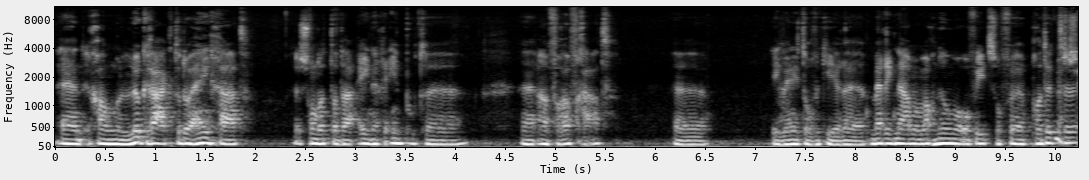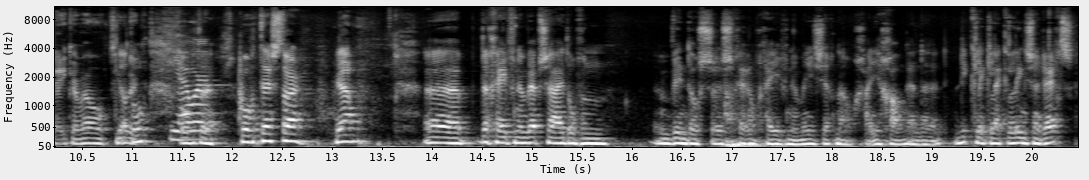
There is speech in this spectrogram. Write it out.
en gewoon lukraak er doorheen gaat zonder dat daar enige input uh, aan vooraf gaat. Uh, ik weet niet of ik hier uh, merknamen mag noemen of iets, of producten. zeker wel. Ja, toch? Ja, voor een tester, ja. dan geven een website of een, een Windows-scherm geven hem en je zegt, nou, ga je gang. En die klikt lekker links en rechts.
